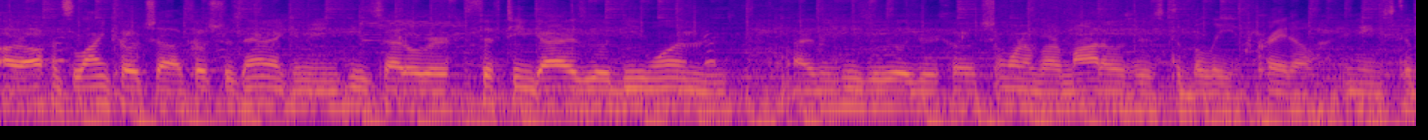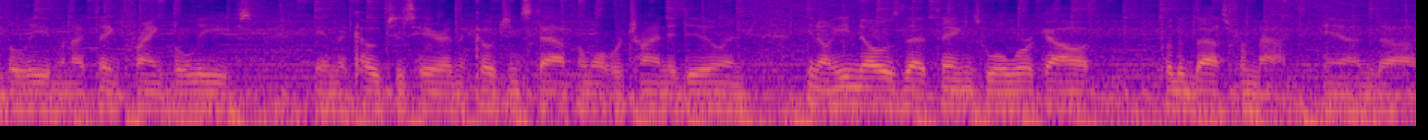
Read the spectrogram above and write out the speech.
our offensive line coach, uh, Coach Drzanek, I mean, he's had over 15 guys go D1, and I think he's a really great coach. One of our mottos is to believe. Credo means to believe, and I think Frank believes in the coaches here and the coaching staff and what we're trying to do. And, you know, he knows that things will work out for the best for Matt. And, uh,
